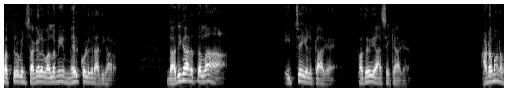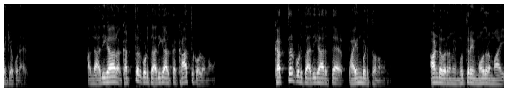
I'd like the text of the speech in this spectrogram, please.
சத்ருவின் சகல வல்லமையும் மேற்கொள்ளுகிற அதிகாரம். இந்த அதிகாரத்தெல்லாம் இச்சைகளுக்காக பதவி ஆசைக்காக அடமானம் வைக்கக்கூடாது. அந்த அதிகாரம் கர்த்தர் கொடுத்த அதிகாரத்தை காத்துக்கொள்ளணும். கர்த்தர் கொடுத்த அதிகாரத்தை பயன்படுத்தணும். ஆண்டவர் நம்மை முத்திரை மோதிரமாய்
